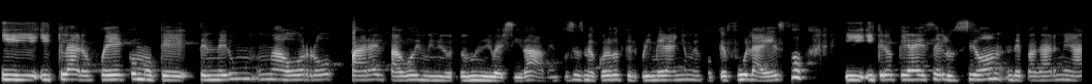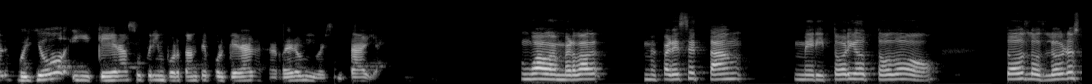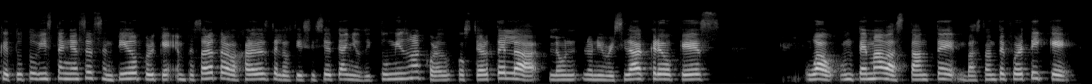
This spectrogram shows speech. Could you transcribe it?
y, claro, fue como que tener un, ahorro para el pago de mi universidad. Entonces me acuerdo que el primer año me enfoqué full a eso y, y creo que era esa ilusión de pagarme algo yo y que era súper importante porque era la carrera universitaria. Wow, en verdad me parece tan meritorio todo, todos los logros que tú tuviste en ese sentido, porque empezar a trabajar desde los 17 años y tú misma costearte la, la, la universidad creo que es wow, un tema bastante, bastante fuerte y que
